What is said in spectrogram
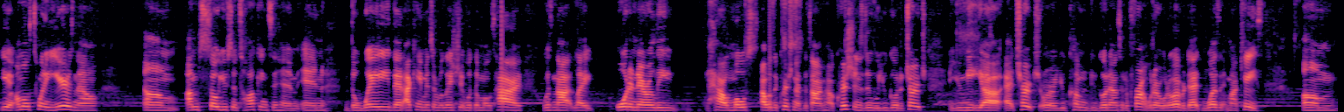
yeah almost 20 years now um, i'm so used to talking to him and the way that i came into a relationship with the most high was not like ordinarily how most I was a Christian at the time, how Christians do when you go to church and you meet y'all at church or you come you go down to the front, whatever, whatever. That wasn't my case. Um,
